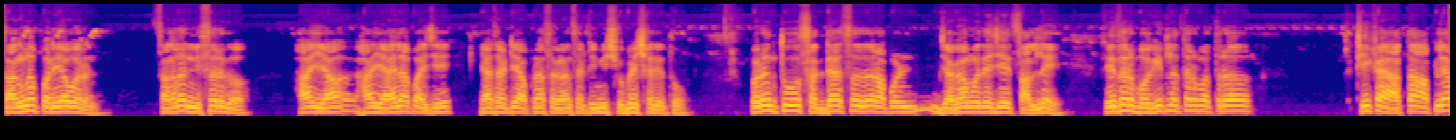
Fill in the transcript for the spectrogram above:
चांगलं पर्यावरण चांगला निसर्ग हा या हा यायला पाहिजे. यासाठी आपल्या सगळ्यांसाठी मी शुभेच्छा देतो. परंतु सध्याचं जर आपण जगामध्ये जे चाललं आहे ते जर बघितलं तर मात्र ठीक आहे. आता आपल्या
